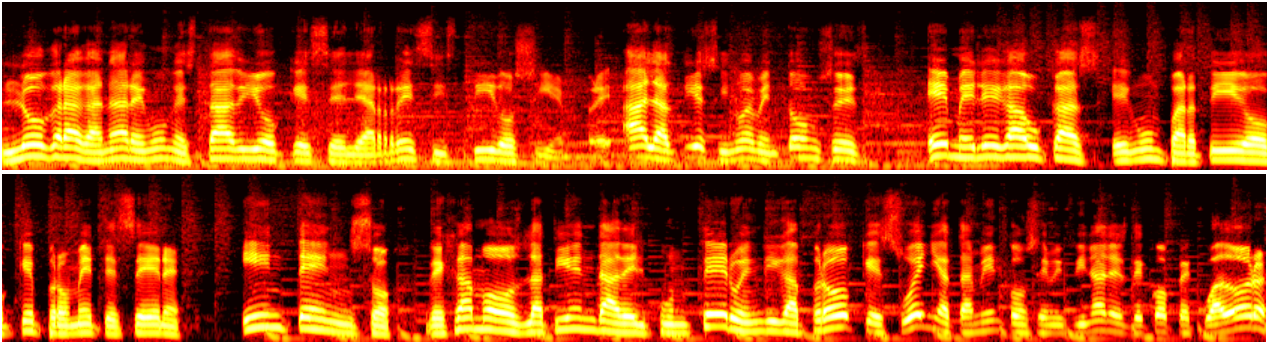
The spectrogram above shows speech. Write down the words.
logra ganar en un estadio que se le ha resistido siempre. A las 19 entonces, ML Aucas en un partido que promete ser intenso. Dejamos la tienda del puntero en Liga Pro que sueña también con semifinales de Copa Ecuador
